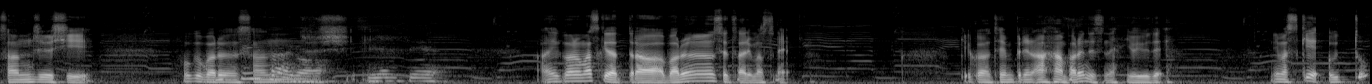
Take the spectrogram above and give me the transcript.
30子ホグバルーン30子支援系アイゴレマスケだったらバルーン説ありますね。結構あのテンプレのあはバルーンですね。余裕で。今スケウッド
